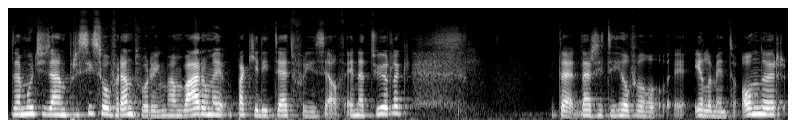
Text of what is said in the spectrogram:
Dan moet je dan precies zo verantwoording van waarom pak je die tijd voor jezelf. En natuurlijk, daar, daar zitten heel veel elementen onder.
